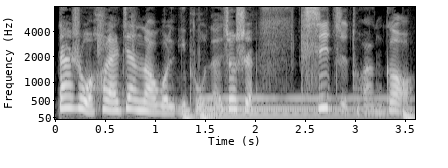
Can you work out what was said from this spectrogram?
但是我后来见到过离谱的，就是吸脂团购。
